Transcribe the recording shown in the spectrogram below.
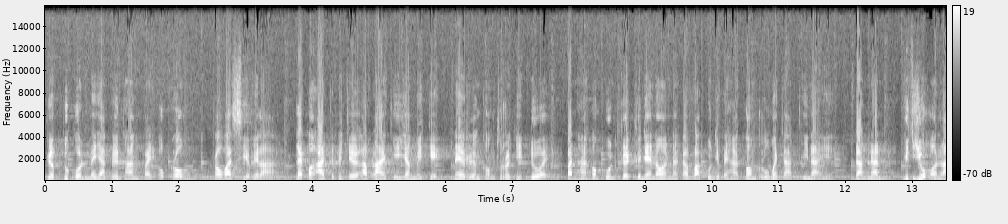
เกือบทุกคนไม่อยากเดินทางไปอบรม เพราะว่าเสียเวลา และก็อาจจะไปเจออัพไลน์ที่ยังไม่เก่งในเรื่องของธุรกิจด้วย ปัญหาของคุณเกิดขึ้นแน่นอนนะครับว่าคุณจะไปหาความรู้มาจากที่ไหน ดังนั้นวิทยุออนไล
